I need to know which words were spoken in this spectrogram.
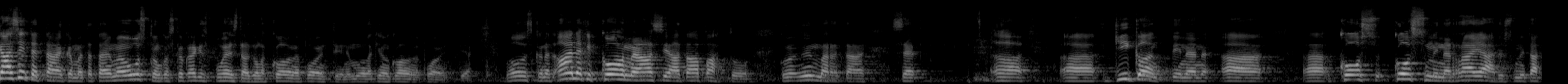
Käsitetäänkö me tätä? Ja mä uskon, koska kaikissa puheissa täytyy olla kolme pointtia, niin mullakin on kolme pointtia. Mä uskon, että ainakin kolme asiaa tapahtuu, kun me ymmärretään se äh, äh, giganttinen äh, kos, kosminen räjähdys, mitä äh,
